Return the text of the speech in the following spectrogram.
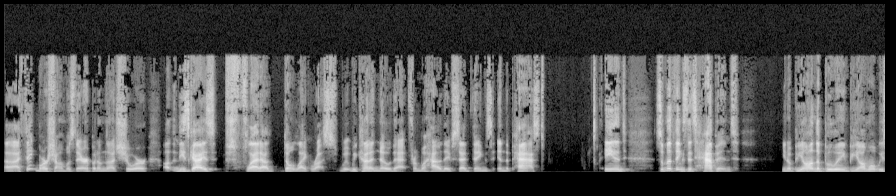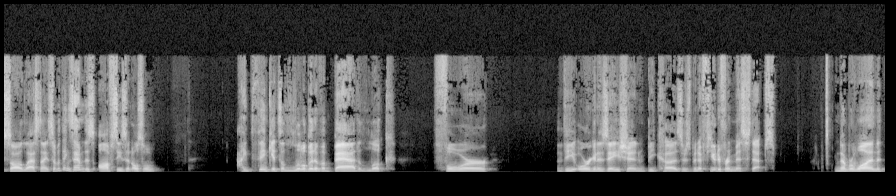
Uh, I think Marshawn was there, but I'm not sure. Uh, these guys flat out don't like Russ. We, we kind of know that from how they've said things in the past. And some of the things that's happened, you know, beyond the booing, beyond what we saw last night, some of the things that happened this offseason also, I think it's a little bit of a bad look for the organization because there's been a few different missteps. Number one,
